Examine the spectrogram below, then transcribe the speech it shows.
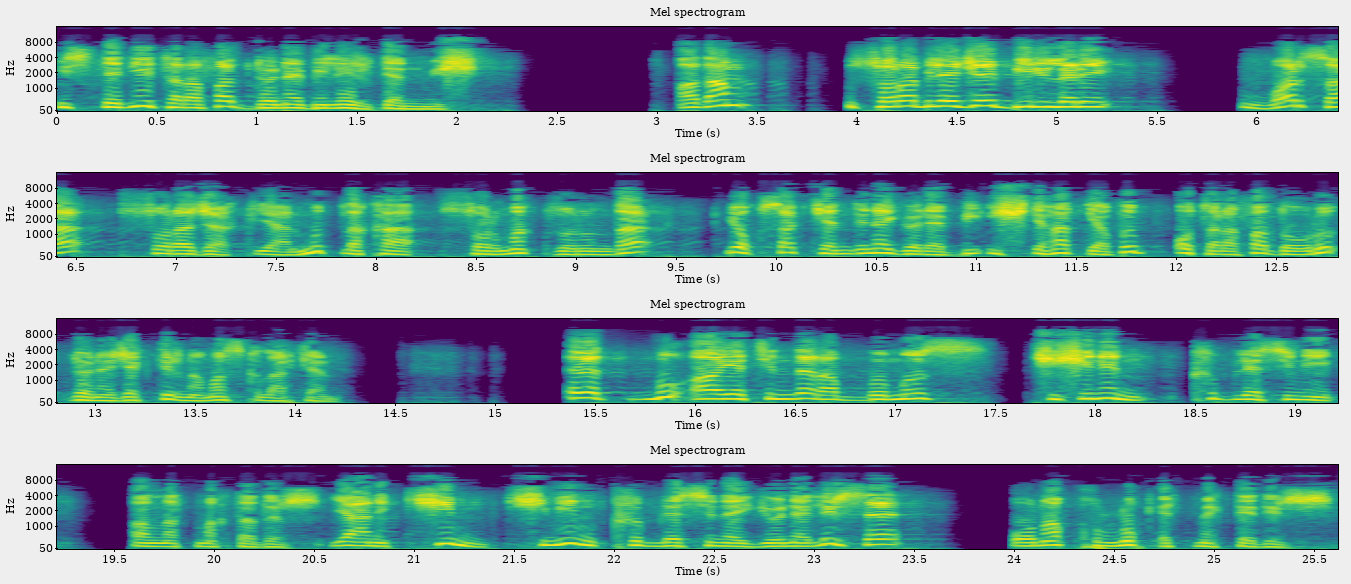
istediği tarafa dönebilir denmiş. Adam sorabileceği birileri varsa soracak. Yani mutlaka sormak zorunda. Yoksa kendine göre bir iştihat yapıp o tarafa doğru dönecektir namaz kılarken. Evet bu ayetinde Rabbimiz kişinin kıblesini anlatmaktadır. Yani kim kimin kıblesine yönelirse ona kulluk etmektedir.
